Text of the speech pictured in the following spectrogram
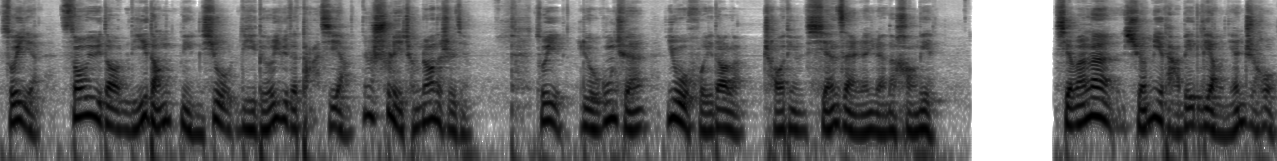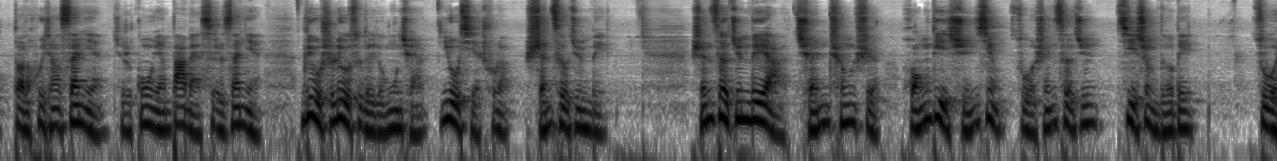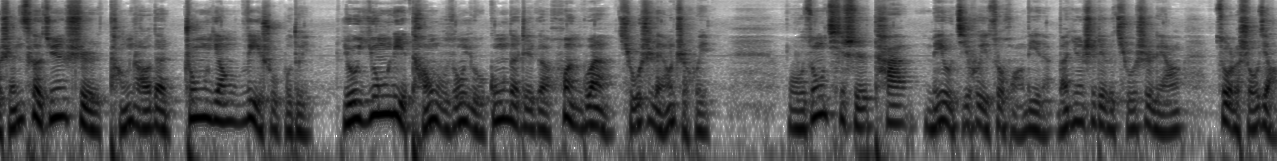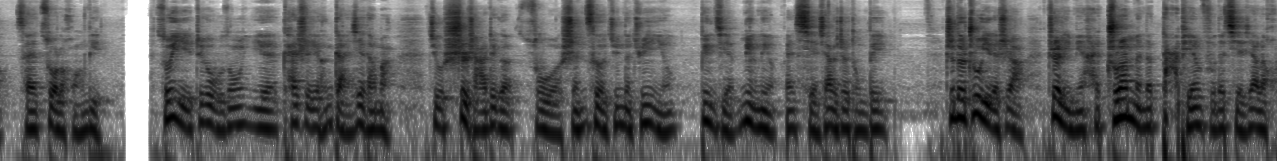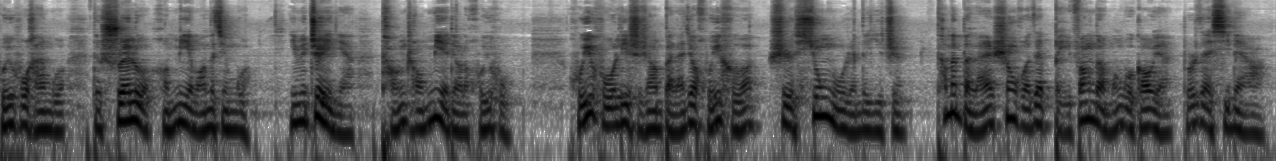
所以遭遇到李党领袖李德裕的打击啊，那是顺理成章的事情。所以柳公权又回到了朝廷闲散人员的行列。写完了《玄秘塔碑》两年之后，到了会昌三年，就是公元八百四十三年。六十六岁的柳公权又写出了《神策军碑》。《神策军碑》啊，全称是《皇帝巡幸左神策军继圣德碑》。左神策军是唐朝的中央卫戍部队，由拥立唐武宗有功的这个宦官裘世良指挥。武宗其实他没有机会做皇帝的，完全是这个裘世良做了手脚才做了皇帝。所以这个武宗也开始也很感谢他嘛，就视察这个左神策军的军营。并且命令写下了这通碑。值得注意的是啊，这里面还专门的大篇幅的写下了回鹘汗国的衰落和灭亡的经过。因为这一年唐朝灭掉了回鹘，回鹘历史上本来叫回纥，是匈奴人的一支。他们本来生活在北方的蒙古高原，不是在西边啊。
